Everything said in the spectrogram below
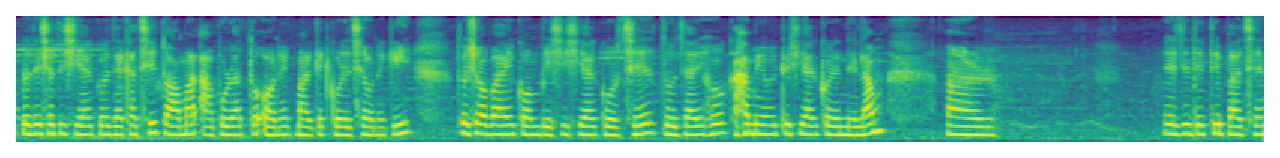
আপনাদের সাথে শেয়ার করে দেখাচ্ছি। তো আমার আপুরা তো অনেক মার্কেট করেছে অনেকেই, তো সবাই কম বেশি শেয়ার করছে। তো যাই হোক আমি ওইটা শেয়ার করে নিলাম। আর এই যে দেখতে পাচ্ছেন,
